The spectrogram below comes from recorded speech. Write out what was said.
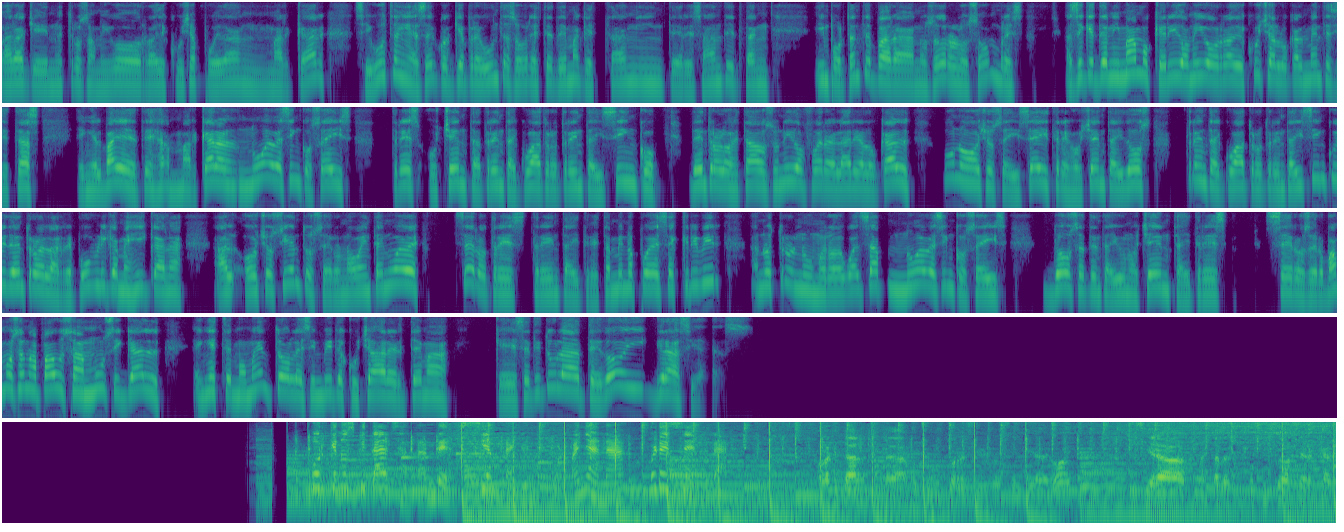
para que nuestros amigos Radio Escuchas puedan marcar si gustan y hacer cualquier pregunta sobre este tema que es tan interesante y tan importante para nosotros los hombres. Así que te animamos, querido amigo Radio Escucha, localmente, si estás en el Valle de Texas, marcar al 956 380 3435 dentro de los Estados Unidos, fuera del área local, 1866 382 3435 y dentro de la República Mexicana al 800-099-0333. También nos puedes escribir a nuestro número de WhatsApp 956-271-8300. Vamos a una pausa musical en este momento. Les invito a escuchar el tema que se titula Te doy gracias. Porque en Hospital Santander siempre hay un mejor mañana, presenta. Hola, ¿qué tal? Me da mucho gusto recibirlos el día de hoy. Quisiera comentarles un poquito acerca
